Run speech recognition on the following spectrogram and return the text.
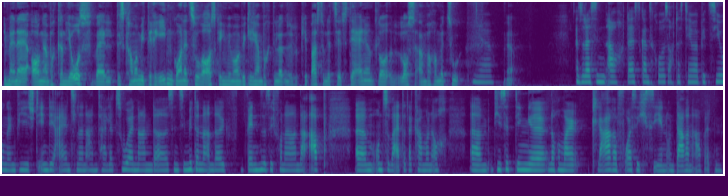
in meinen Augen einfach grandios, weil das kann man mit Reden gar nicht so rauskriegen, wenn man wirklich einfach den Leuten sagt, okay, passt und jetzt setzt der eine und lass einfach einmal zu. Ja. ja. Also das sind auch, da ist ganz groß auch das Thema Beziehungen. Wie stehen die einzelnen Anteile zueinander? Sind sie miteinander? Wenden sie sich voneinander ab? Ähm, und so weiter. Da kann man auch ähm, diese Dinge noch einmal klarer vor sich sehen und daran arbeiten.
